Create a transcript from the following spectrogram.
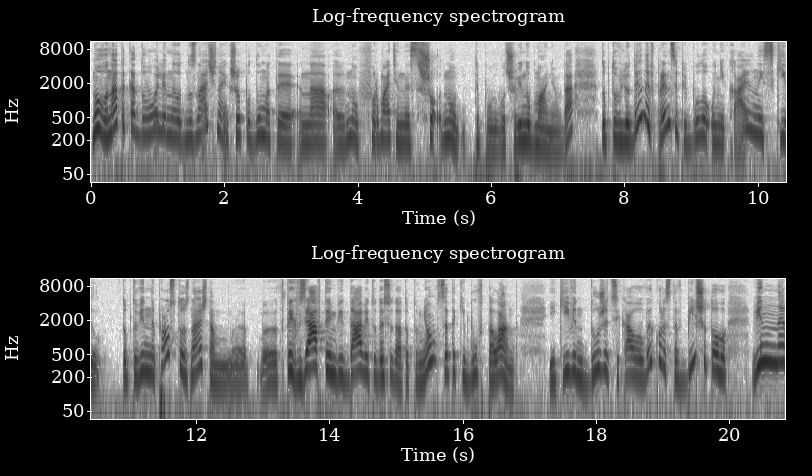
ну, вона така доволі неоднозначна, якщо подумати на е, ну, в форматі не що, ну, типу, от що він обманював отримав. Да? Тобто в людини, в принципі, було унікальний скіл. Тобто він не просто, знаєш, там е, е, в тих взяв, тим віддав і туди-сюди. Тобто в нього все-таки був талант, який він дуже цікаво використав. Більше того, він не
